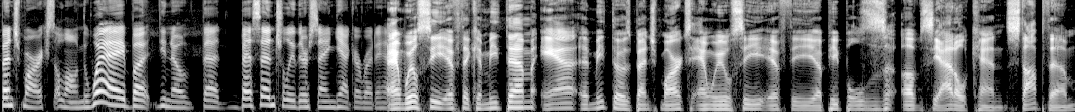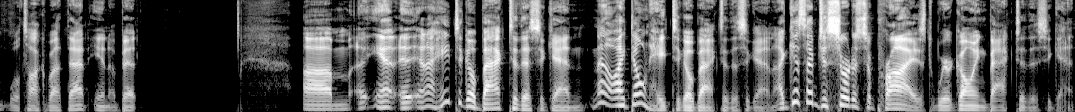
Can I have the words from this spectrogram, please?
benchmarks along the way. But you know that essentially they're saying, yeah, go right ahead. And we'll see if they can meet them and uh, meet those benchmarks, and we will see if the uh, peoples of Seattle can stop them. We'll talk about that in a bit. Um, and and I hate to go back to this again. No, I don't hate to go back to this again. I guess I'm just sort of surprised we're going back to this again.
